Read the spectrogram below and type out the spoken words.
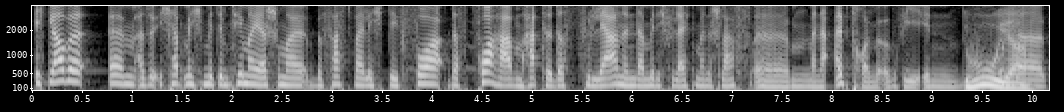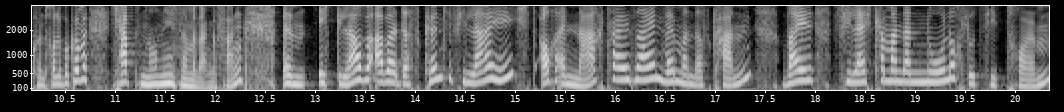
Ich glaube, ähm, also ich habe mich mit dem Thema ja schon mal befasst, weil ich die Vor das Vorhaben hatte, das zu lernen, damit ich vielleicht meine Schlaf, ähm, meine Albträume irgendwie in Uh, unter ja. Kontrolle bekomme. Ich habe noch nicht damit angefangen. Ähm, ich glaube aber, das könnte vielleicht auch ein Nachteil sein, wenn man das kann, weil vielleicht kann man dann nur noch luzid träumen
